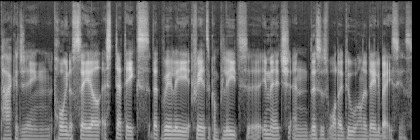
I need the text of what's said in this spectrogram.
packaging, point of sale, aesthetics that really creates a complete uh, image. And this is what I do on a daily basis.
